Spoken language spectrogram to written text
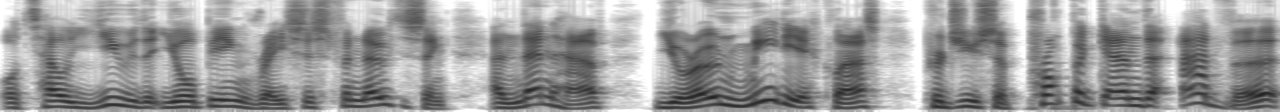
or tell you that you're being racist for noticing, and then have your own media class produce a propaganda advert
